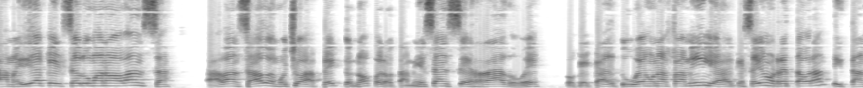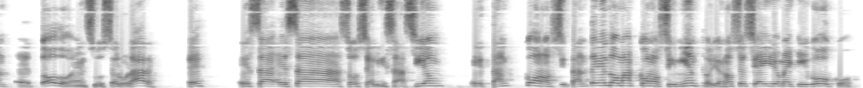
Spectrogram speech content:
A, medida que el ser humano avanza, ha avanzado en muchos aspectos, ¿no? Pero también se ha encerrado, ¿eh? Porque cada, tú ves una familia que se en un restaurante y están eh, todos en sus celulares, ¿eh? Esa, esa socialización, están, están teniendo más conocimiento. Yo no sé si ahí yo me equivoco,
